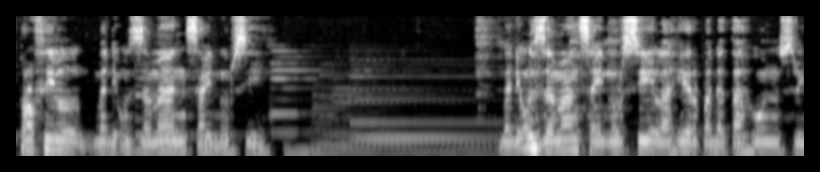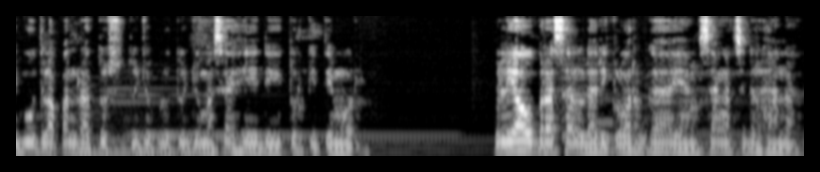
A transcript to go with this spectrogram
Profil Badi'uz Zaman Said Nursi Badi'uz Zaman Said Nursi lahir pada tahun 1877 Masehi di Turki Timur. Beliau berasal dari keluarga yang sangat sederhana.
